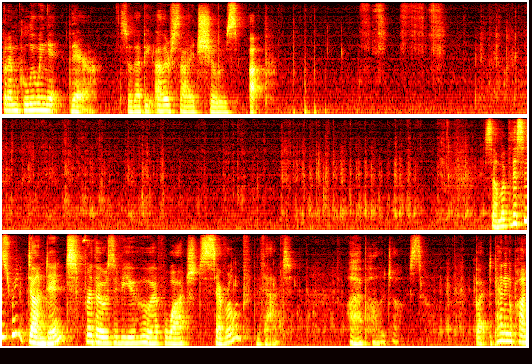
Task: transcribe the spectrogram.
but I'm gluing it there so that the other side shows up. Some of this is redundant for those of you who have watched several of that. I apologize. But depending upon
